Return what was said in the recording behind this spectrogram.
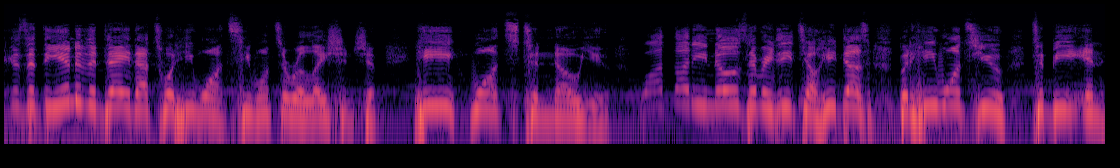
Because at the end of the day, that's what he wants. He wants a relationship. He wants to know you. Well, I thought he knows every detail. He does, but he wants you to be in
